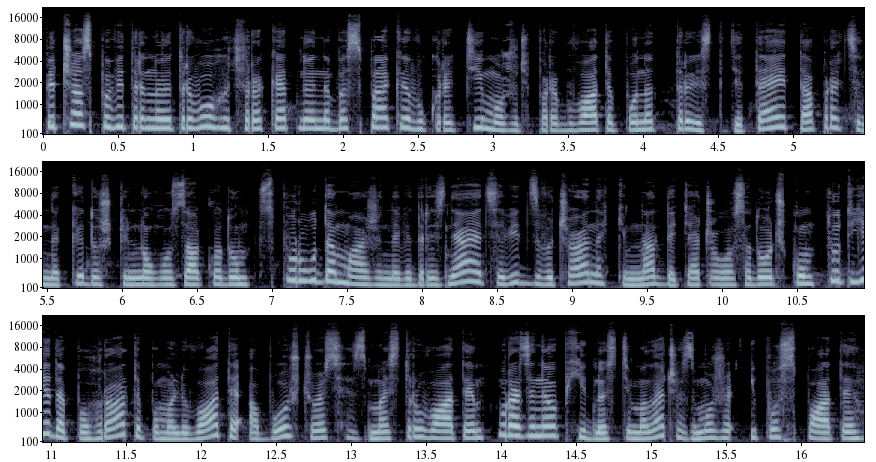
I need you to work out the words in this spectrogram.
Під час повітряної тривоги чи ракетної небезпеки в укритті можуть перебувати понад 300 дітей та працівники дошкільного закладу. Споруда майже не відрізняється від звичайних кімнат дитячого садочку. Тут є де пограти, помалювати або щось змайструвати. У разі необхідності малеча зможе і поспати.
